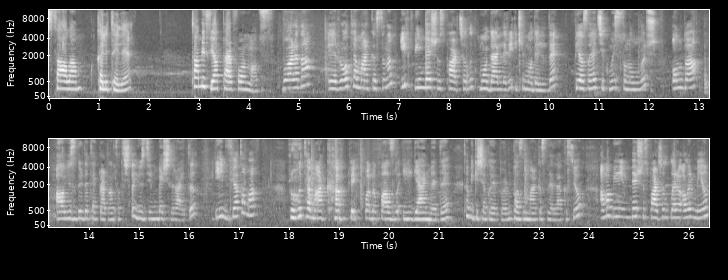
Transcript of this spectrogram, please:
sağlam, kaliteli. Tam bir fiyat performans. Bu arada e, Rote markasının ilk 1500 parçalık modelleri, iki modeli de piyasaya çıkmış, sunulmuş. Onu da A101'de tekrardan satışta 125 liraydı. İyi bir fiyat ama Rote marka pek bana fazla iyi gelmedi. Tabii ki şaka yapıyorum. Puzzle markasıyla alakası yok. Ama 1500 parçalıkları alır mıyım?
